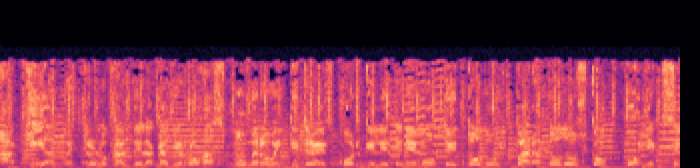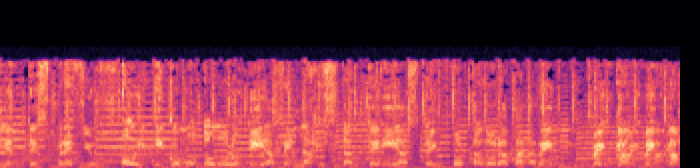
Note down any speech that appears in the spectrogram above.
aquí a nuestro local de la calle Rojas, número 23, porque le tenemos de todo y para todos con muy excelentes precios. Hoy y como todos los días en las estanterías de Importadora Panavén. Vengan, vengan,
